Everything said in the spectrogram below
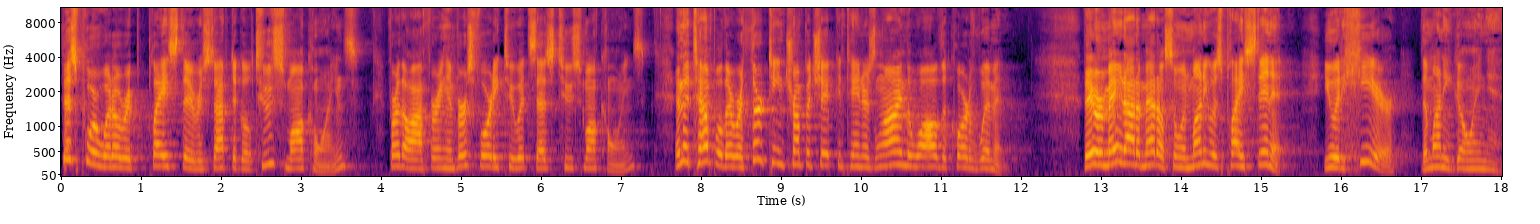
This poor widow replaced the receptacle two small coins for the offering. In verse 42, it says two small coins. In the temple, there were 13 trumpet shaped containers lined the wall of the court of women. They were made out of metal, so when money was placed in it, you would hear the money going in.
